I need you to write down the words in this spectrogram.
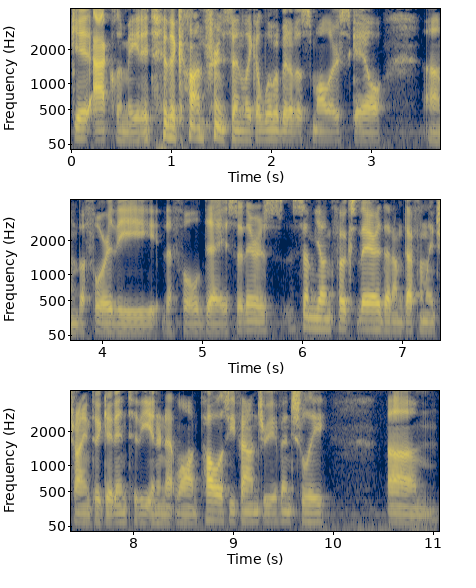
get acclimated to the conference and like a little bit of a smaller scale um, before the the full day. So there's some young folks there that I'm definitely trying to get into the Internet Law and Policy Foundry eventually. Um,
